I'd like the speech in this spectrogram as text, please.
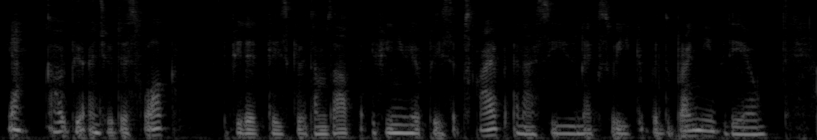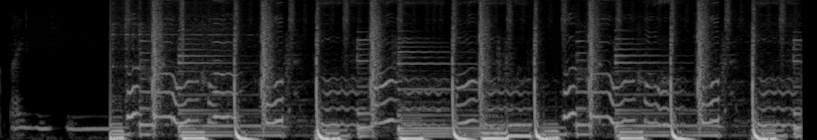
yeah, I hope you enjoyed this vlog. If you did, please give a thumbs up. If you're new here, please subscribe. And I see you next week with a brand new video. Bye.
